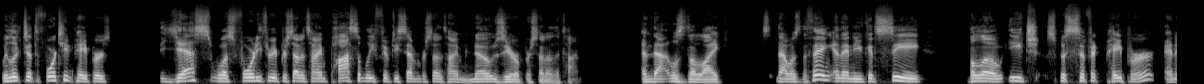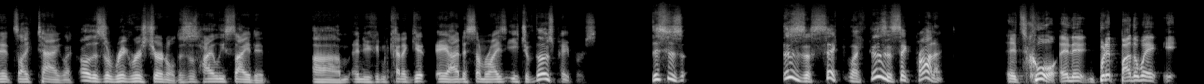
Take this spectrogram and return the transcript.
we looked at the 14 papers. Yes was 43% of the time, possibly 57% of the time, no 0% of the time. And that was the like, that was the thing. And then you could see below each specific paper, and it's like tagged, like, oh, this is a rigorous journal. This is highly cited. Um, and you can kind of get AI to summarize each of those papers. This is this is a sick, like this is a sick product. It's cool. And it, but it, by the way, it,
